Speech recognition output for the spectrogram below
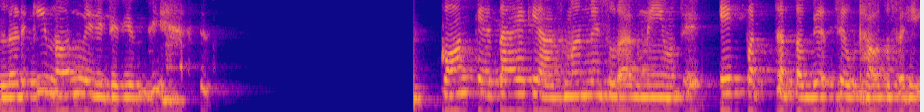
लड़की नॉन वेजिटेरियन थी। कौन कहता है कि आसमान में सुराग नहीं होते? एक पत्थर तबियत से उठाओ तो सही।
